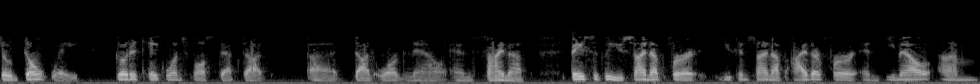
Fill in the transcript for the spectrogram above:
So don't wait. Go to takeonesmallstep dot uh, dot org now and sign up. Basically, you sign up for. You can sign up either for an email um,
